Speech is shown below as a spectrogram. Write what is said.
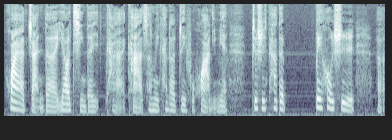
画展的邀请的卡卡上面看到这幅画里面，就是它的背后是呃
